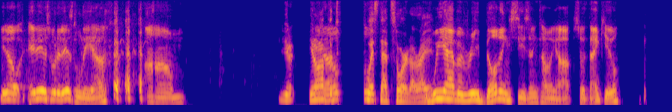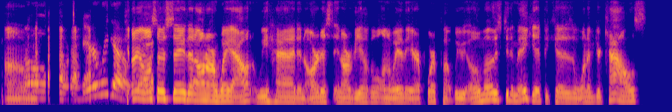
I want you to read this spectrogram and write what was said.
You know, it is what it is, Leah. Um, You you don't have know, to twist that sword, all right? we have a rebuilding season coming up, so thank you. Um, oh here we go Can I also say that on our way out, we had an artist in our vehicle on the way to the airport, but we almost didn't make it because one of your cows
